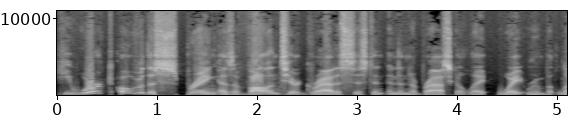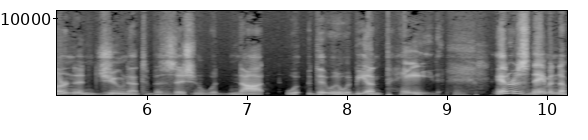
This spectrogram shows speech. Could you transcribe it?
He worked over the spring as a volunteer grad assistant in the Nebraska weight room, but learned in June that the position would not that it would be unpaid. Entered his name in the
